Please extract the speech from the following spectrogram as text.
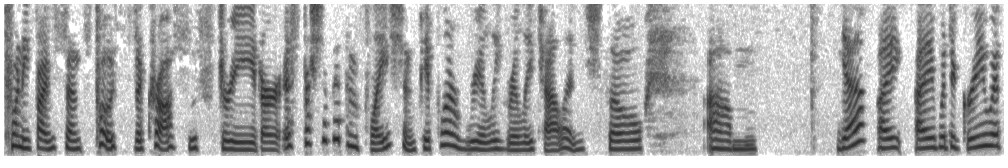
25 cents posted across the street, or especially with inflation, people are really, really challenged. So, um, yeah, I, I would agree with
